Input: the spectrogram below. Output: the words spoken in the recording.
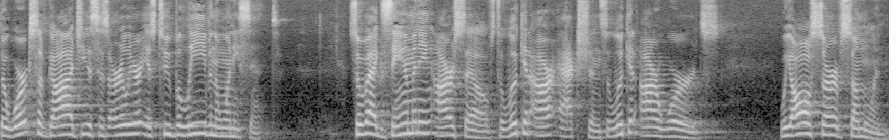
The works of God, Jesus says earlier, is to believe in the one he sent. So, by examining ourselves, to look at our actions, to look at our words, we all serve someone.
